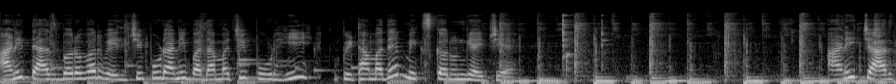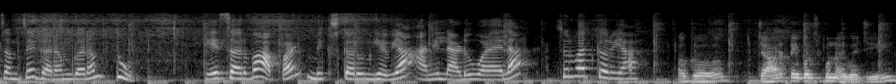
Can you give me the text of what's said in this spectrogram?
आणि त्याचबरोबर वेलची पूड आणि बदामाची पूड ही पिठामध्ये मिक्स करून घ्यायची आहे. आणि चार चमचे गरम गरम तूप. हे सर्व आपण मिक्स करून घेऊया आणि लाडू वळायला सुरुवात करूया. अगं चार टेबलस्पून ऐवजी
